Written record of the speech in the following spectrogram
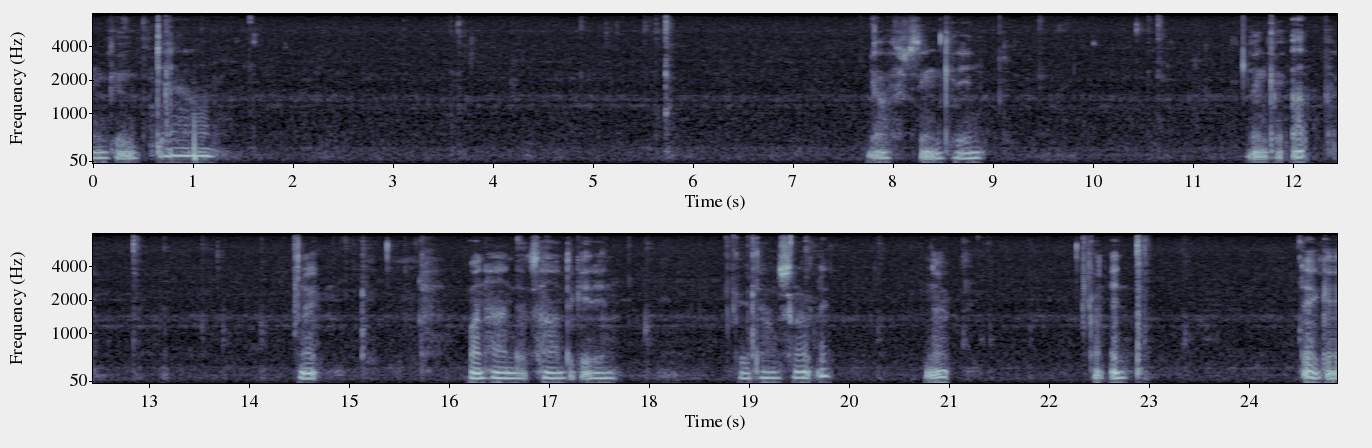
And go down. Just get in. Then go up. Right. One hand that's hard to get in. Go down slightly. No. Got in. There you go.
